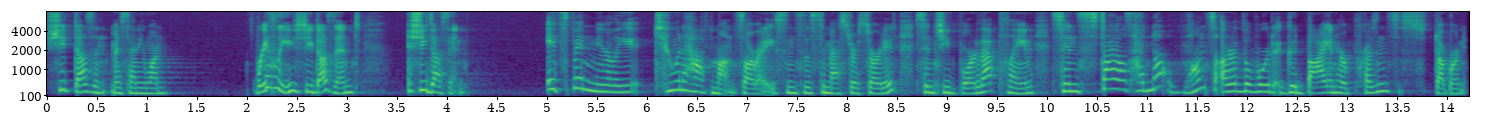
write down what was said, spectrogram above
She doesn't miss anyone. Really, she doesn't. She doesn't. It's been nearly two and a half months already since the semester started, since she'd boarded that plane, since Stiles had not once uttered the word goodbye in her presence, stubborn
